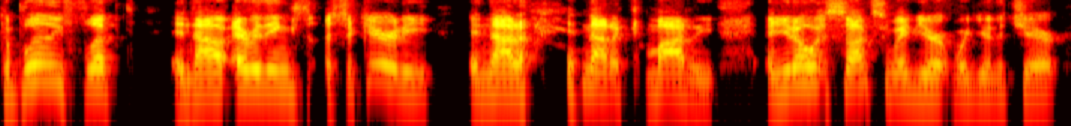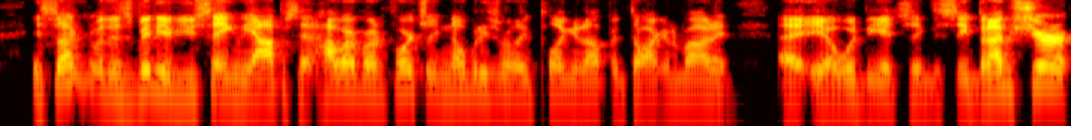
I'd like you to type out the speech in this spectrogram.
Completely flipped, and now everything's a security and not a not a commodity. And you know what sucks when you're when you're the chair? It sucks with this video of you saying the opposite. However, unfortunately, nobody's really pulling it up and talking about it. Uh, you know, would be interesting to see. But I'm sure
